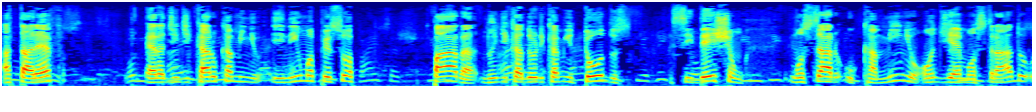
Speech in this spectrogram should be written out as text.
A tarefa era de indicar o caminho e nenhuma pessoa para no indicador de caminho. Todos se deixam mostrar o caminho onde é mostrado,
